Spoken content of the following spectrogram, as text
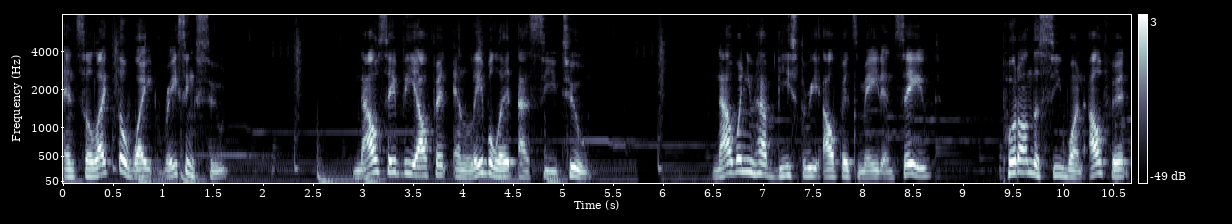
and select the white racing suit. Now save the outfit and label it as C2. Now when you have these three outfits made and saved, put on the C1 outfit,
